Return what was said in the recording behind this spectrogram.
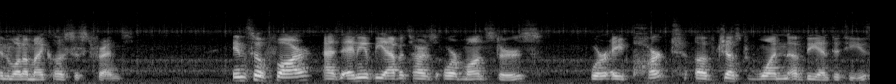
and one of my closest friends. Insofar as any of the avatars or monsters were a part of just one of the entities,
